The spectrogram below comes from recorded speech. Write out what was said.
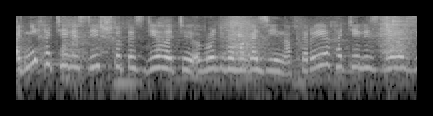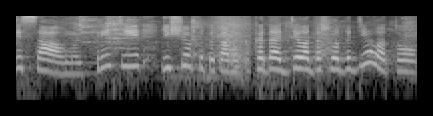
Одни хотели здесь что-то сделать, э, вроде бы магазина, вторые хотели сделать здесь сауну, третьи еще что-то там. Когда дело дошло до дела, то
